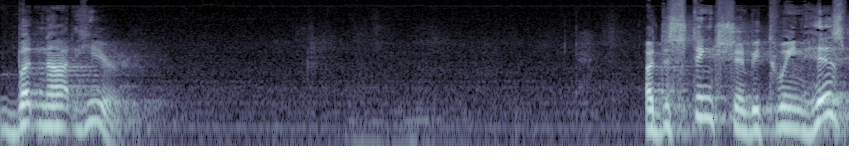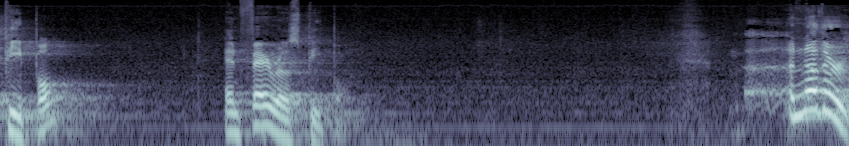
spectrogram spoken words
but not here. A distinction between his people and Pharaoh's people. Another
